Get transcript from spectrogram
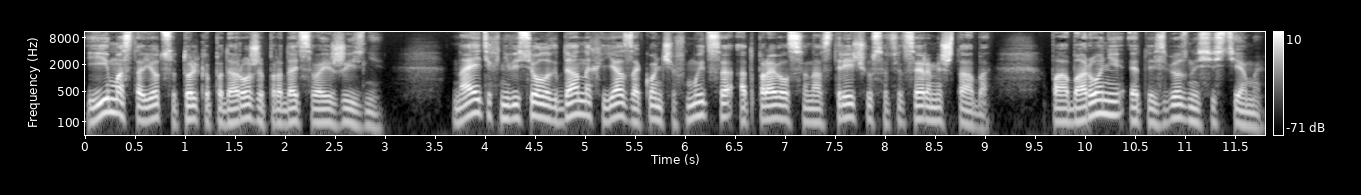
и им остается только подороже продать свои жизни. На этих невеселых данных я, закончив мыться, отправился на встречу с офицерами штаба по обороне этой звездной системы.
